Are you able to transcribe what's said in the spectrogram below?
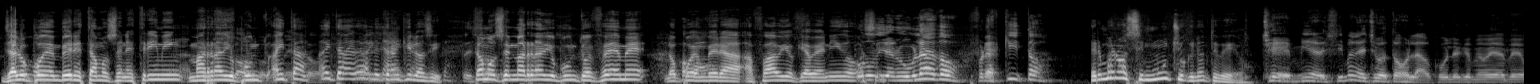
Ya lo pueden ver, estamos en streaming, más radio. Ahí está, ahí está, dale tranquilo así. Estamos en más radio.fm, lo pueden ver a, Fabio que ha venido. Por un día nublado, fresquito. Hermano, hace mucho que no te veo. Che, mira, si me han hecho de todos lados, que me voy a ver.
